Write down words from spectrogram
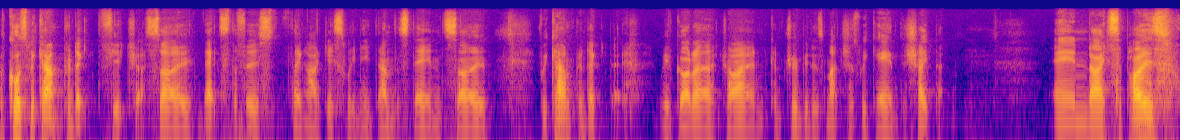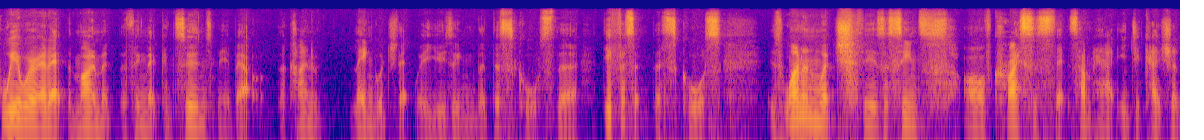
of course, we can't predict the future, so that's the first thing I guess we need to understand. So if we can't predict it, we've got to try and contribute as much as we can to shape it. And I suppose where we're at at the moment, the thing that concerns me about the kind of language that we're using, the discourse, the deficit discourse, is one in which there's a sense of crisis that somehow education,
